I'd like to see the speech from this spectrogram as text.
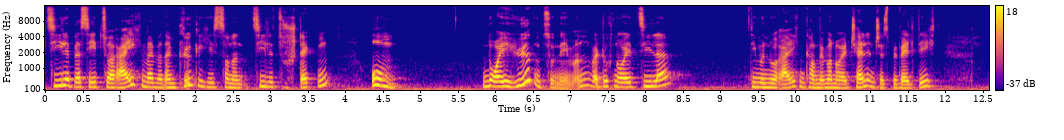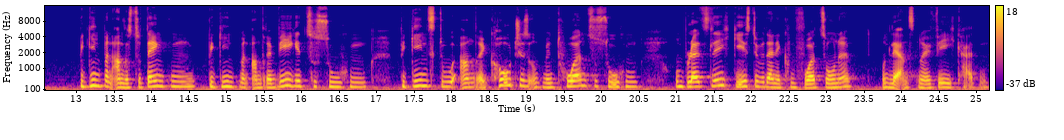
Ziele per se zu erreichen, weil man dann glücklich ist, sondern Ziele zu stecken, um neue Hürden zu nehmen, weil durch neue Ziele, die man nur erreichen kann, wenn man neue Challenges bewältigt, beginnt man anders zu denken, beginnt man andere Wege zu suchen, beginnst du andere Coaches und Mentoren zu suchen und plötzlich gehst du über deine Komfortzone und lernst neue Fähigkeiten.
